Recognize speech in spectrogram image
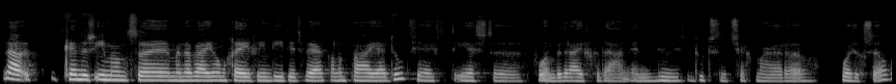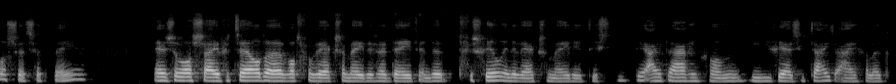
Nou, ik ken dus iemand uh, in mijn nabije omgeving die dit werk al een paar jaar doet. Die heeft het eerst voor een bedrijf gedaan en nu doet ze het zeg maar voor zichzelf als ZZP'er. En zoals zij vertelde wat voor werkzaamheden zij deed en de, het verschil in de werkzaamheden, het is die uitdaging van die diversiteit eigenlijk.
